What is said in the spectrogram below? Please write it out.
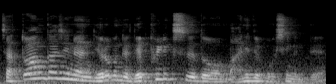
자 또 한 가지는 여러분들 넷플릭스도 많이들 보시는데요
